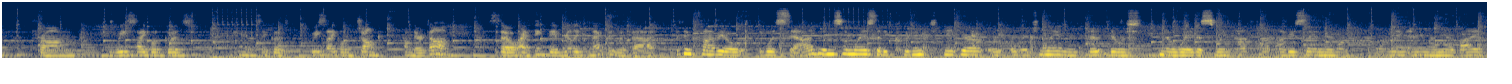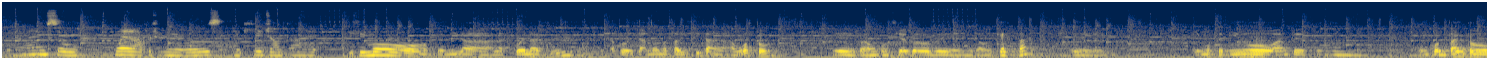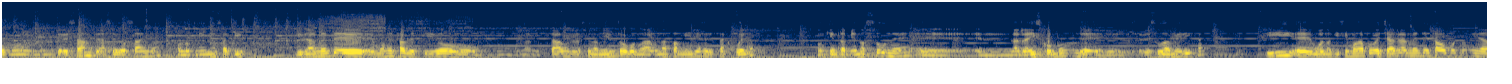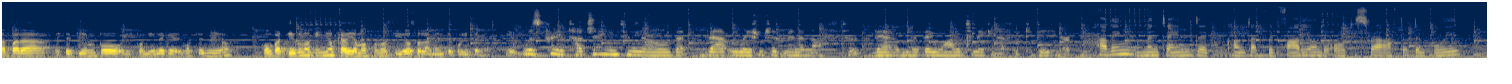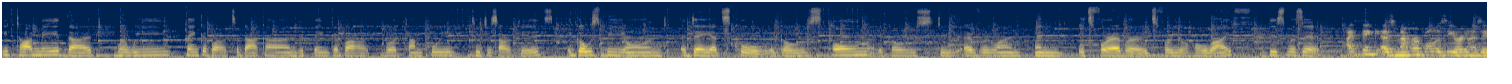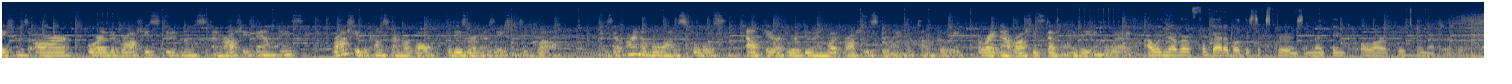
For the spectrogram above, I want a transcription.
from recycled goods, I can't even say goods, recycled junk from their dump. So I think they really connected with that. I think Fabio was sad in some ways that he couldn't be here originally. I mean, there, there was no way to swing that, obviously, and they weren't performing anywhere nearby at the time. So when an opportunity arose, I think he jumped on it. Quisimos venir a la escuela aquí, aprovechando nuestra visita a Boston eh, para un concierto de, de la orquesta. Eh, hemos tenido antes un, un contacto muy, interesante hace dos años con los niños aquí. Y realmente hemos establecido una amistad, un relacionamiento con algunas familias de esta escuela con quien también nos une eh, la raíz común de, de, de Sudamérica y eh, bueno, quisimos aprovechar realmente esta oportunidad para este tiempo disponible que hemos tenido, compartir con los niños que habíamos conocido solamente por internet. It was pretty touching to know that that relationship meant enough to them that they wanted to make an effort to be here. Having maintained the contact with Fabio and the orchestra after Temhui, it taught me that when we think about Tzedakah and we think about what Temhui teaches our kids, it goes beyond a day at school. It goes home, it goes to everyone, and it's forever. It's for your whole life. This was it. I think as memorable as the organizations are for the Rashi students and Rashi families, Rashi becomes memorable for these organizations as well. Because there aren't a whole lot of schools out there who are doing what Rashi is doing with Tamchui. But right now, Rashi is definitely leading the way. I will never forget about this experience, and I think all our kids will never do.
